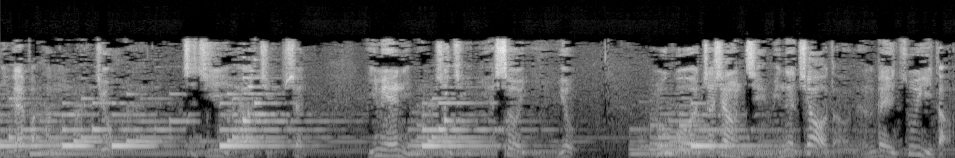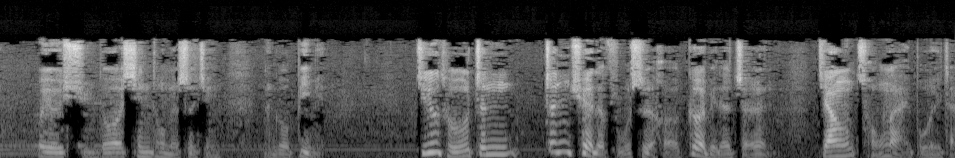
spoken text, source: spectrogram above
应该把他们挽救回来，自己也要谨慎，以免你们自己也受引诱。如果这项简明的教导能被注意到，会有许多心痛的事情能够避免。基督徒真正确的服饰和个别的责任，将从来不会在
